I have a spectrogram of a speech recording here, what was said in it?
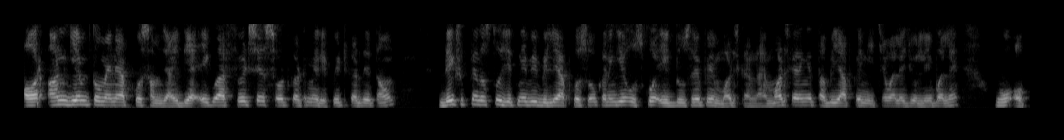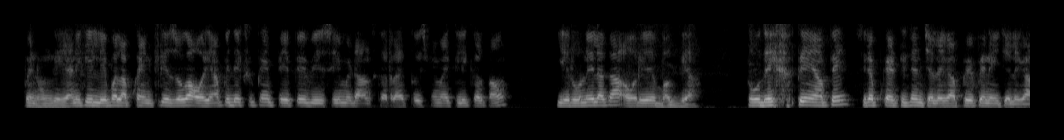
और अन गेम तो मैंने आपको समझाई दिया। एक बार फिर से शॉर्टकट में रिपीट कर देता हूँ। देख सकते हैं दोस्तों, जितने भी बिल्ली आपको शो करेंगे, उसको एक दूसरे पे मर्ज करना है। मर्ज करेंगे, तभी आपके नीचे वाले जो लेबल है, वो ओपन होंगे। यानी कि लेबल आपका इंक्रीज होगा और यहाँ पे देख सकते हैं पे पे बीसी में डांस कर रहा है। तो इसमें मैं क्लिक करता हूँ। ये रोने लगा और ये भग गया। तो देख सकते हैं यहाँ पे सिर्फ़ कैटिजन चलेगा, पे पे नहीं चलेगा।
